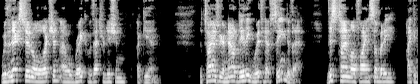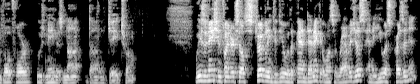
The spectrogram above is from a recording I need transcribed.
With the next general election, I will break with that tradition again. The times we are now dealing with have seen to that. This time I'll find somebody I can vote for whose name is not Donald J. Trump. We as a nation find ourselves struggling to deal with a pandemic that wants to ravage us and a U.S. president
